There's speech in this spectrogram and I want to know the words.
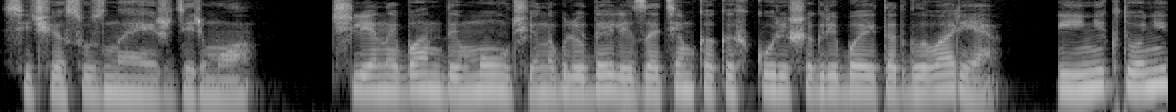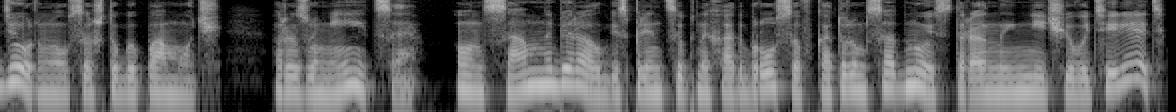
«Сейчас узнаешь, дерьмо». Члены банды молча наблюдали за тем, как их кореш огребает от главаря. И никто не дернулся, чтобы помочь. Разумеется, он сам набирал беспринципных отбросов, которым с одной стороны нечего терять,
